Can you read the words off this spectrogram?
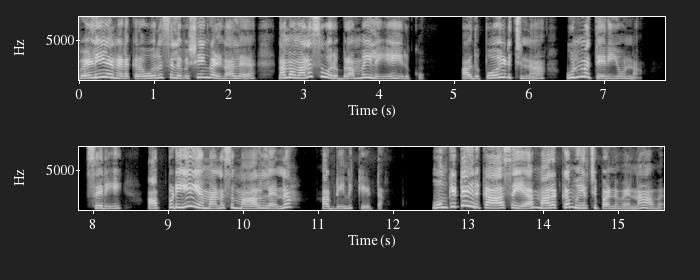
வெளியில நடக்கிற ஒரு சில விஷயங்கள்னால நம்ம மனசு ஒரு பிரம்மையிலேயே இருக்கும். அது போயிடுச்சுன்னா உண்மை தெரியும்னா சரி அப்படியே என் மனசு மாறலன்னா அப்படின்னு கேட்டா. உன்கிட்ட இருக்க ஆசைய மறக்க முயற்சி பண்ணுவேன்னா அவன்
